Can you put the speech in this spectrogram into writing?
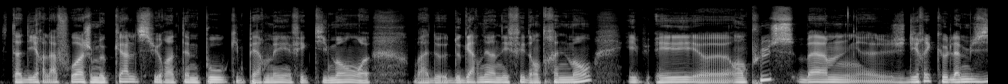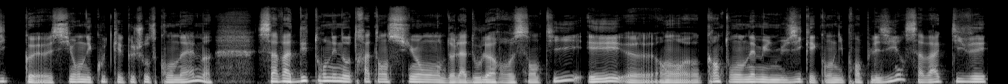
c'est-à-dire à la fois, je me cale sur un tempo qui me permet effectivement bah, de, de, garder un effet d'entraînement, et, et en plus, ben, je dirais que la musique, si on écoute quelque chose qu'on aime ça va détourner notre attention de la douleur ressentie et euh, quand on aime une musique et qu'on y prend plaisir, ça va activer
